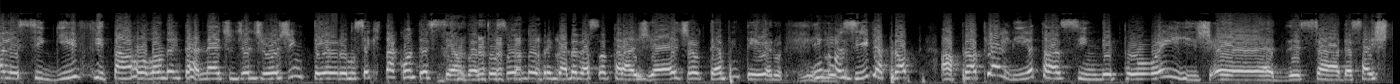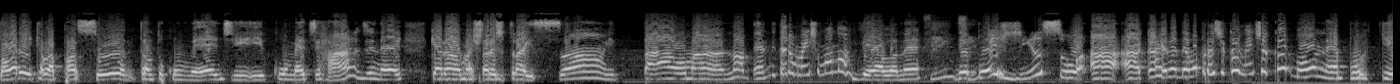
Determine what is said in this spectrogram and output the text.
olha, esse GIF tá rolando na internet o dia de hoje inteiro. Eu não sei o que tá acontecendo. Eu tô sendo obrigada a ver essa tragédia o tempo inteiro. Uhum. Inclusive, a, pró a própria Alita, assim, depois é, dessa, dessa história aí que ela passou, tanto com o Ed e com o Matt Hardy, né? Que era uma história de traição e tal, uma, é literalmente uma novela, né? Sim, Depois sim. disso, a, a carreira dela praticamente acabou, né? Porque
